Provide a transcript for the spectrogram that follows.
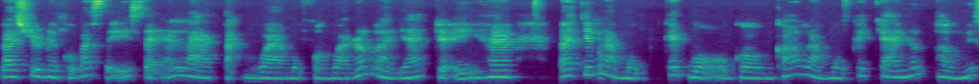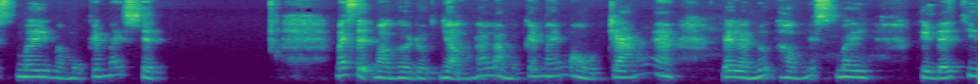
livestream này của bác sĩ sẽ là tặng quà, một phần quà rất là giá trị ha. Đó chính là một cái bộ gồm có là một cái chai nước thần Miss Me và một cái máy xịt. Máy xịt mọi người được nhận đó là một cái máy màu trắng ha. Đây là nước thần Miss Me. Thì để chia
